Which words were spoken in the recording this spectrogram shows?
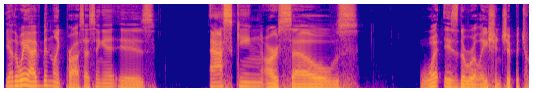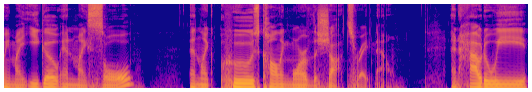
Yeah, the way I've been like processing it is asking ourselves what is the relationship between my ego and my soul and like who's calling more of the shots right now and how do we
